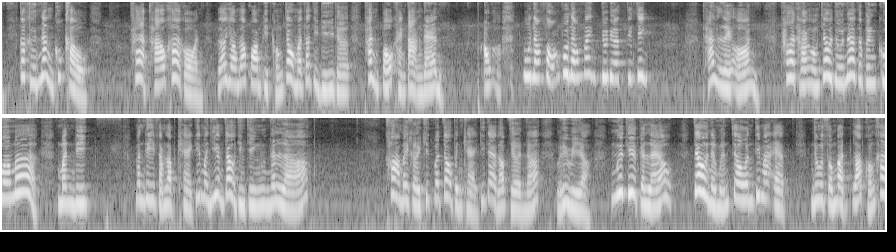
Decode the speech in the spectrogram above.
ำก็คือนั่งคุกเข่าแทบเท้าข้าก่อน แล้วยอมรับความผิดของเจ้ามาซะดีๆเธอะท่านโป๊กแห่งต่างแดน เอาผู้นำสองผู้นำแม่งดูเดือดจริง ๆ ท่านเลออน ท่าทางของเจ้าดูน่าจะเป็นกลัวมาก มันดี มันดีสำหรับแขกที่มาเยี่ยมเจ้าจริง ๆ นั่นเหรอข้าไม่เคยคิดว่าเจ้าเป็นแขกที่ได้รับเชิญนะโอลิเวีย เมื่อเทียบกันแล้ว เจ้าเนี่ยเหมือนโจรที่มาแอบดูสมบัติลับของข้า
